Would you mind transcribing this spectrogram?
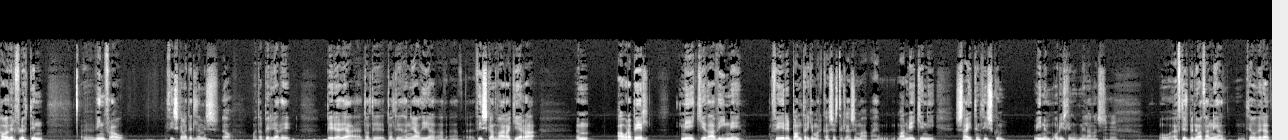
hafa verið flutt inn uh, vín frá Þýskalandi til dæmis. Já, og þetta byrjaði byrjaði að daldið, daldið þannig á því að, að, að Þýskaland var að gera um ára bil mikið af víni fyrir bandaríkjamarkað sérstaklega sem var mikið inn í sætum þýskum vínum og ríslingum meðal annars. Mm og eftirspunni var þannig að þjóðverið að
